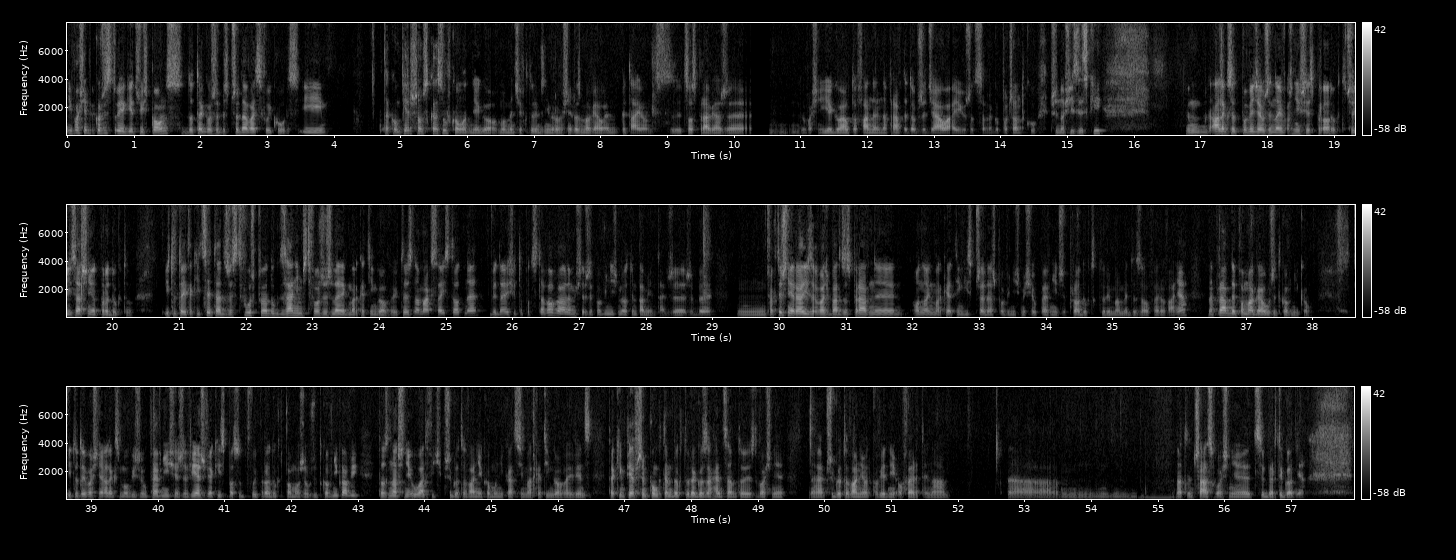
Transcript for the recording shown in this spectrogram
I właśnie wykorzystuje GetResponse do tego, żeby sprzedawać swój kurs. I taką pierwszą wskazówką od niego w momencie, w którym z nim właśnie rozmawiałem, pytając, co sprawia, że właśnie jego autofunnel naprawdę dobrze działa i już od samego początku przynosi zyski. Alex odpowiedział, że najważniejszy jest produkt, czyli zacznij od produktu. I tutaj taki cytat, że stwórz produkt zanim stworzysz lejek marketingowy. I to jest na maksa istotne. Wydaje się to podstawowe, ale myślę, że powinniśmy o tym pamiętać, że żeby faktycznie realizować bardzo sprawny online marketing i sprzedaż, powinniśmy się upewnić, że produkt, który mamy do zaoferowania, naprawdę pomaga użytkownikom. I tutaj właśnie Alex mówi, że upewnij się, że wiesz, w jaki sposób Twój produkt pomoże użytkownikowi, to znacznie ułatwi przygotowanie komunikacji marketingowej. Więc takim pierwszym punktem, do którego zachęcam, to jest właśnie e, przygotowanie odpowiedniej oferty na, e, na ten czas właśnie cybertygodnia.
